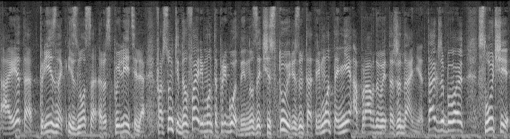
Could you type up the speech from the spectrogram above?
А это признак износа распылителя. Форсунки Delphi ремонтопригодные, но зачастую результат ремонта не оправдывает ожидания. Также бывают случаи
